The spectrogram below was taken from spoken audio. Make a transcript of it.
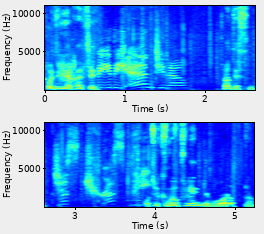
버지니아 칼찌. 저한테 했습니다. 어차피 금방 풀리는데 뭐하러 쓰나?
